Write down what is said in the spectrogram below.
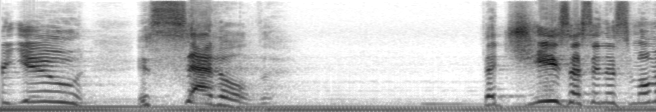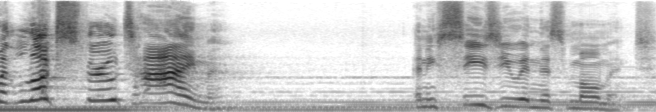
for you is settled. That Jesus in this moment looks through time and He sees you in this moment.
